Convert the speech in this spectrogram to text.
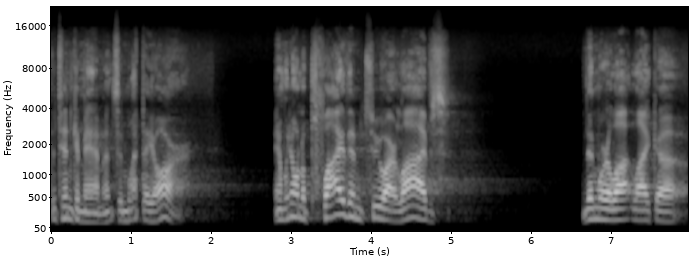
the Ten Commandments and what they are, and we don't apply them to our lives, then we're a lot like a,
